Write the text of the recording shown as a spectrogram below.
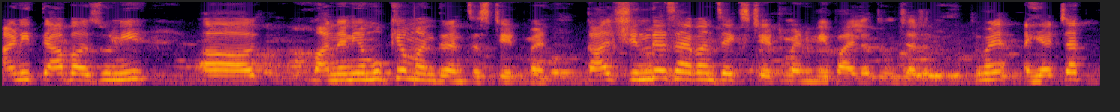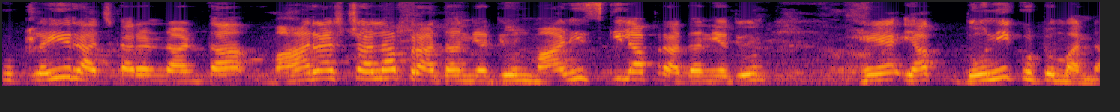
आणि त्या बाजूनी माननीय मुख्यमंत्र्यांचं स्टेटमेंट काल शिंदे साहेबांचं एक स्टेटमेंट मी पाहिलं तुमच्या त्यामुळे ह्याच्यात कुठलंही राजकारण न आणता महाराष्ट्राला प्राधान्य देऊन माणिसकीला प्राधान्य देऊन हे या दोन्ही कुटुंबांना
